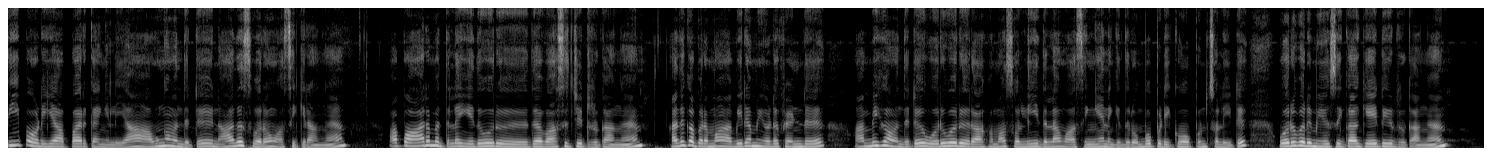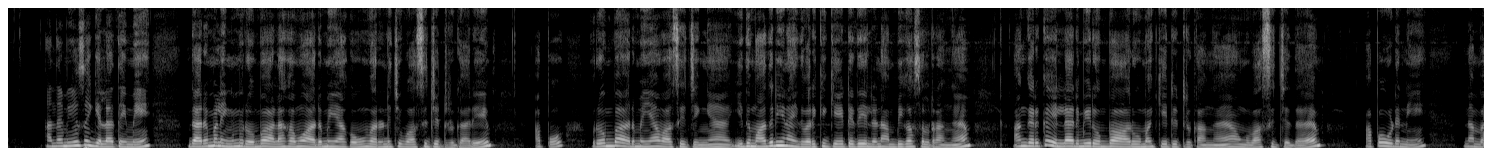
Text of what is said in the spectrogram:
தீபாவுடைய அப்பா இருக்காங்க இல்லையா? அவங்க வந்துட்டு நாதஸ்வரம் வாசிக்கிறாங்க. அப்போ ஆரம்பத்தில் ஏதோ ஒரு இதை வாசிச்சிட்ருக்காங்க. அதுக்கப்புறமா அபிராமியோட ஃப்ரெண்டு அம்பிகா வந்துட்டு ஒரு ஒரு ராகமாக சொல்லி இதெல்லாம் வாசிங்க எனக்கு இது ரொம்ப பிடிக்கும் அப்படின்னு சொல்லிட்டு ஒரு ஒரு மியூசிக்காக கேட்டுக்கிட்டு இருக்காங்க அந்த மியூசிக் எல்லாத்தையுமே தர்மலிங்கம் ரொம்ப அழகாகவும் அருமையாகவும் வர்ணித்து வாசிச்சிட்ருக்காரு. அப்போது ரொம்ப அருமையாக வாசிச்சிங்க. இது மாதிரி நான் இது வரைக்கும் கேட்டதே இல்லைன்னு அம்பிகா சொல்கிறாங்க அங்கே இருக்க எல்லாருமே ரொம்ப ஆர்வமாக கேட்டுட்ருக்காங்க அவங்க வாசித்ததை அப்போ உடனே நம்ம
